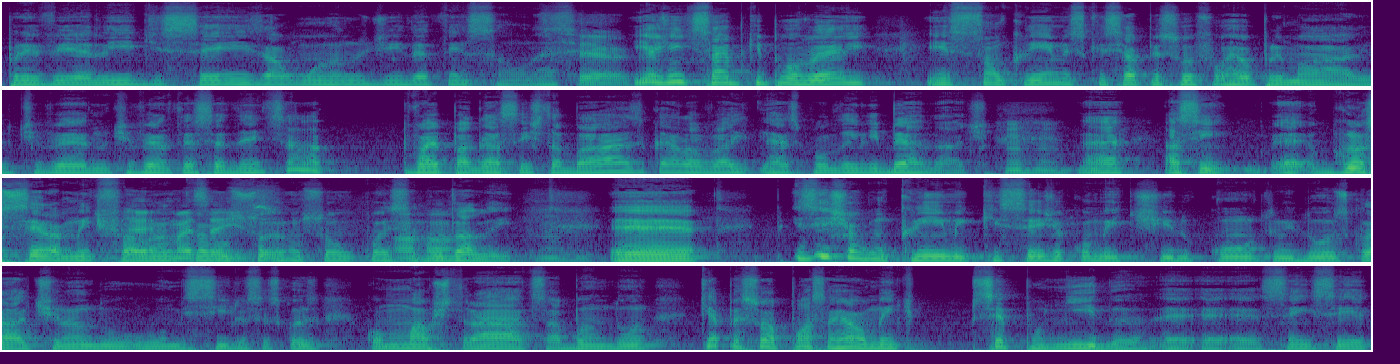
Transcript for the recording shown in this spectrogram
prevê ali de seis a um ano de detenção, né? Certo. E a gente sabe que, por lei, isso são crimes que, se a pessoa for réu primário, tiver, não tiver antecedentes, ela vai pagar a cesta básica, ela vai responder em liberdade. Uhum. Né? Assim, é, grosseiramente falando, mas eu, é não sou, eu não sou um conhecedor Uhum. da lei. Uhum. É, existe algum crime que seja cometido contra o idoso, claro, tirando o homicídio, essas coisas, como maus tratos, abandono, que a pessoa possa realmente ser punida é, é, é, sem ser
